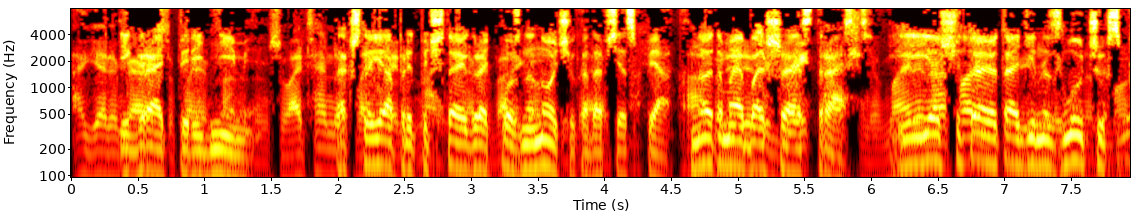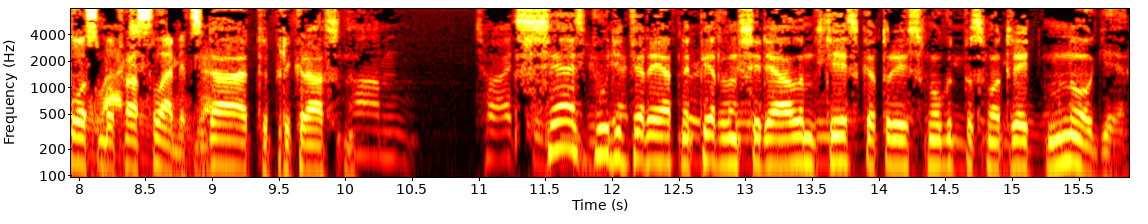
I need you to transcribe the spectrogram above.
играть перед ними. Так что я предпочитаю играть поздно ночью, когда все спят. Но это моя большая страсть. И я считаю, это один из лучших способов расслабиться. Да, это прекрасно. Связь будет, вероятно, первым сериалом здесь, который смогут посмотреть многие.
